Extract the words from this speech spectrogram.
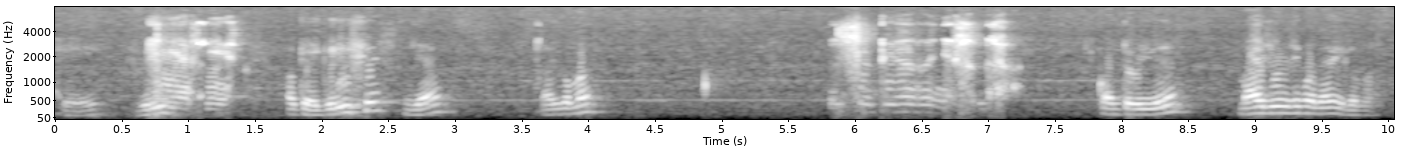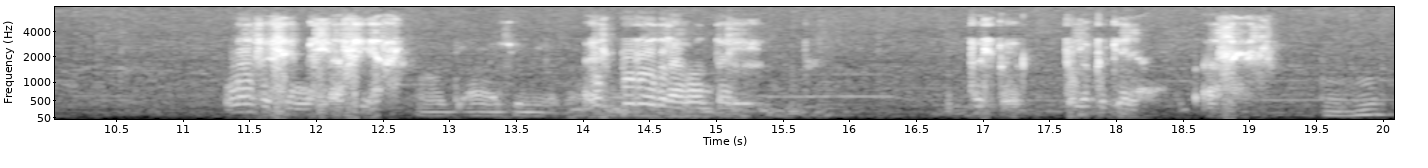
Ok. Gris. Sí, así es. Ok, grises, ¿ya? ¿Algo más? Dueña es un dragón. ¿Cuánto vive? Más de 150 mil, capaz. Más de 100 mil, así es. Ah, 100 mil. El puro dragón del, del, de la pequeña, así es. Uh -huh.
